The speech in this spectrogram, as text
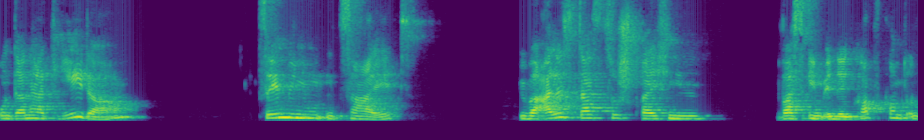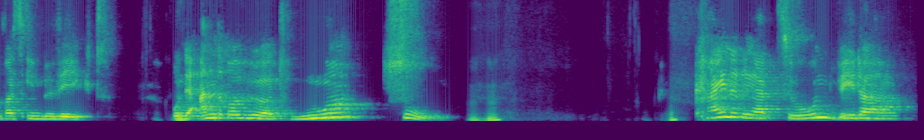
Und dann hat jeder zehn Minuten Zeit, über alles das zu sprechen, was ihm in den Kopf kommt und was ihn bewegt. Und der andere hört nur zu. Mhm. Okay. Keine Reaktion, weder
